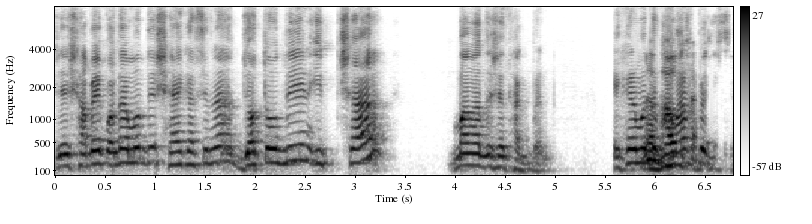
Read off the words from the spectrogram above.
যে সাবেক প্রধানমন্ত্রী শেখ হাসিনা যতদিন ইচ্ছা বাংলাদেশে থাকবেন। এখানের মধ্যে মারপেট আছে।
